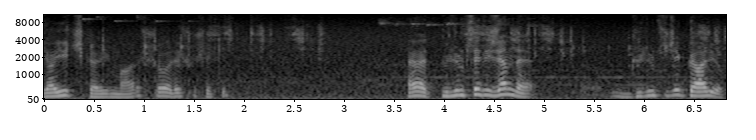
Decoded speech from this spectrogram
Yayı çıkarayım bari. Şöyle şu şekil. Evet gülümse diyeceğim de gülümseyecek bir hali yok.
